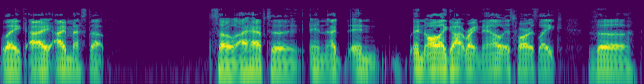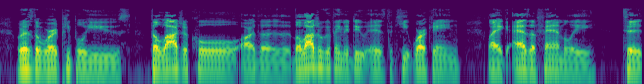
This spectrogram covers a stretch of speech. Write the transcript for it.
Like I I messed up. So I have to and I and and all I got right now as far as like the what is the word people use the logical or the the logical thing to do is to keep working like as a family to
